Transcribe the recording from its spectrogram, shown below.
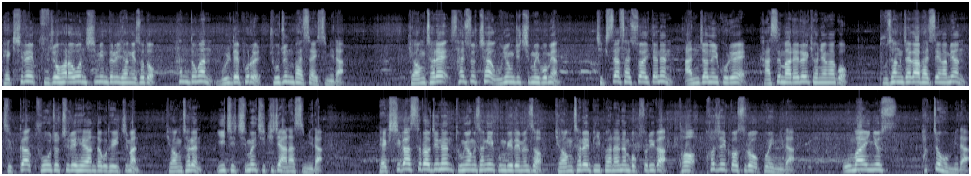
백 씨를 구조하러 온 시민들을 향해서도 한동안 물대포를 조준 발사했습니다. 경찰의 살수차 운용 지침을 보면 직사 살수할 때는 안전을 고려해 가슴 아래를 겨냥하고 부상자가 발생하면 즉각 구호 조치를 해야 한다고 되어 있지만 경찰은 이 지침을 지키지 않았습니다. 백 씨가 쓰러지는 동영상이 공개되면서 경찰을 비판하는 목소리가 더 커질 것으로 보입니다. 오마이뉴스 박정호입니다.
